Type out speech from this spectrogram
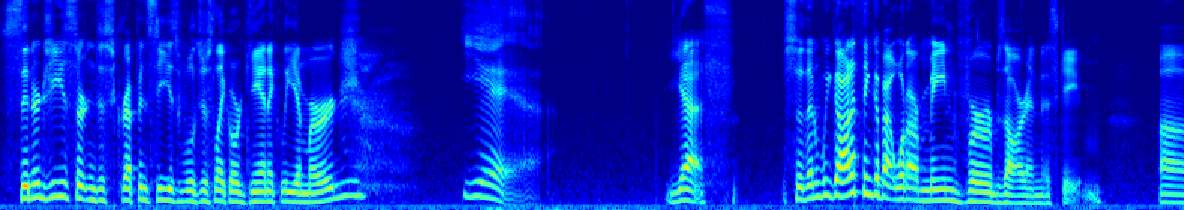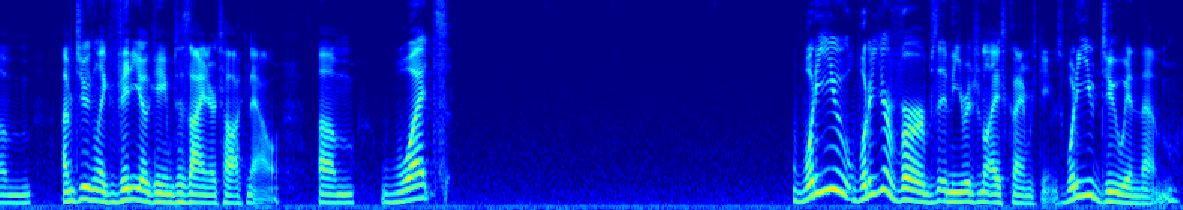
synergies, certain discrepancies will just like organically emerge. yeah. Yes. So then we got to think about what our main verbs are in this game. Um, I'm doing like video game designer talk now. Um, what what do you what are your verbs in the original Ice Climbers games? What do you do in them?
